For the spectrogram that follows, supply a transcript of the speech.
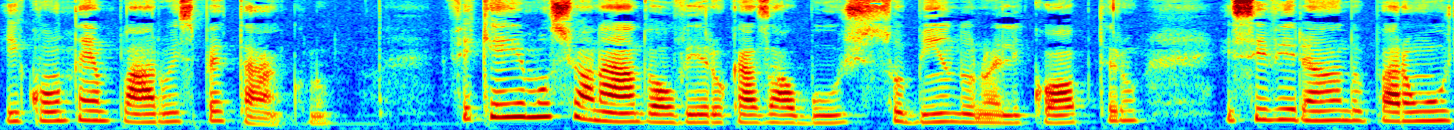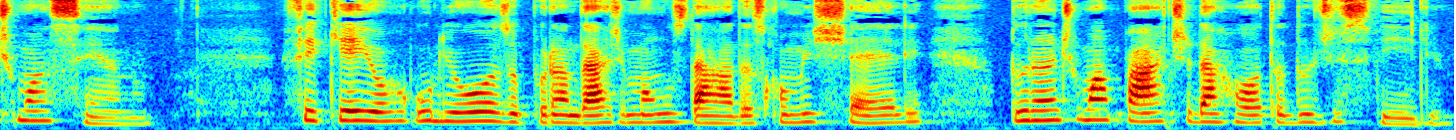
e contemplar o espetáculo. Fiquei emocionado ao ver o casal Bush subindo no helicóptero e se virando para um último aceno. Fiquei orgulhoso por andar de mãos dadas com Michelle durante uma parte da rota do desfile.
